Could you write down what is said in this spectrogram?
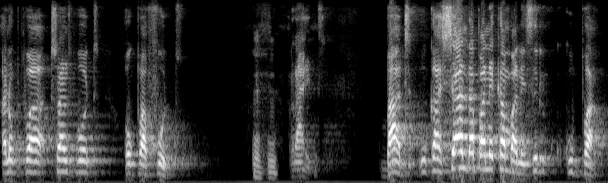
anokupa transport okupa food. Right. But ukashanda pane kambani isiri kukupa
